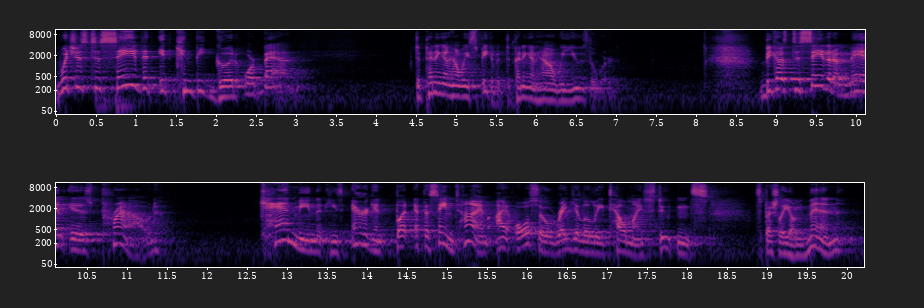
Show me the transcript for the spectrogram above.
which is to say that it can be good or bad, depending on how we speak of it, depending on how we use the word. Because to say that a man is proud can mean that he's arrogant, but at the same time, I also regularly tell my students, especially young men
